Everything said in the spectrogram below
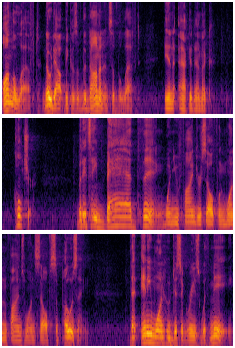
on the left, no doubt because of the dominance of the left in academic culture. But it's a bad thing when you find yourself, when one finds oneself supposing that anyone who disagrees with me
